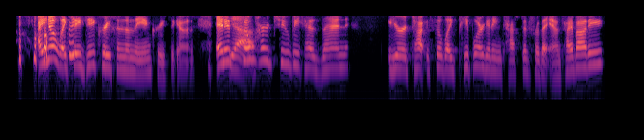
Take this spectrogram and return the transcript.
I know, like they decrease and then they increase again. And it's Yeah. so hard too because then you're ta- so like people are getting tested for the antibody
